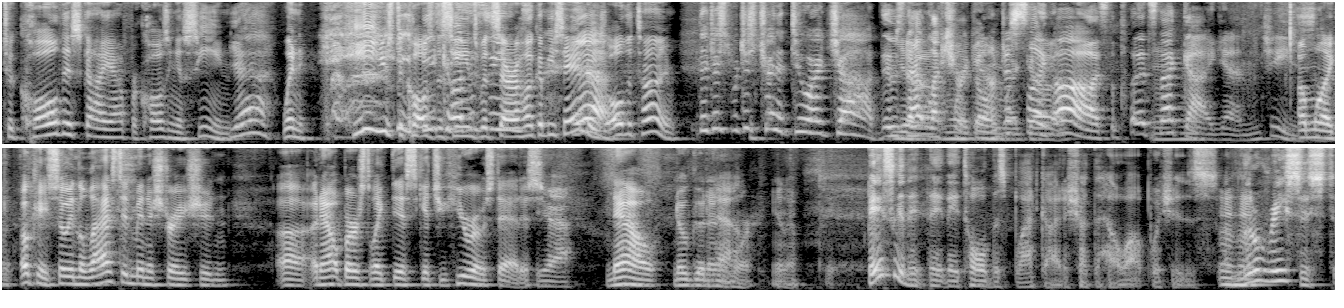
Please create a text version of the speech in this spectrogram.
to call this guy out for causing a scene. Yeah. When he used to cause the scenes the with Sarah. Huckabee Sanders Yeah. all the time. They're just we're just trying to do our job. It was Yeah, that lecture like, again. oh I'm just God. Mm-hmm. like, oh, it's the it's that guy again. Jeez. I'm like, okay, so in the last administration, uh, an outburst like this gets you hero status. yeah. Now, no good anymore. You know. Basically, they, they, they told this black guy to shut the hell up, which is Mm-hmm. a little racist,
